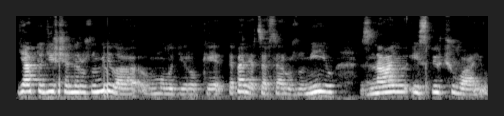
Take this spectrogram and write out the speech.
Я тоді ще не розуміла в молоді роки. Тепер я це все розумію, знаю і співчуваю.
